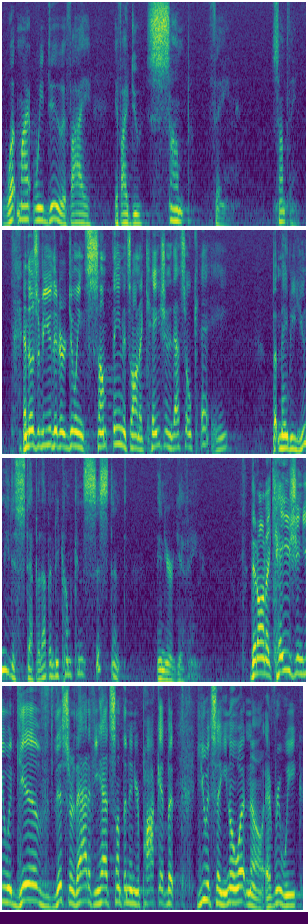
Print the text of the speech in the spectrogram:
What might we do if I, if I do something? Something. And those of you that are doing something, it's on occasion, that's okay. But maybe you need to step it up and become consistent in your giving. That on occasion you would give this or that if you had something in your pocket, but you would say, you know what? No, every week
